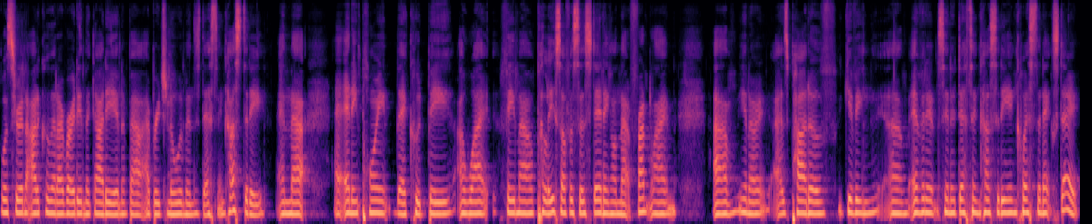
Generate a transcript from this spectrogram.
was through an article that I wrote in The Guardian about Aboriginal women's deaths in custody, and that at any point there could be a white female police officer standing on that front line, um, you know, as part of giving um, evidence in a death in custody inquest the next day.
